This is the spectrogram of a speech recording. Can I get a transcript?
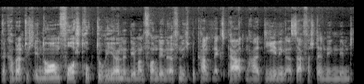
Da kann man natürlich enorm vorstrukturieren, indem man von den öffentlich bekannten Experten halt diejenigen als Sachverständigen nimmt,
